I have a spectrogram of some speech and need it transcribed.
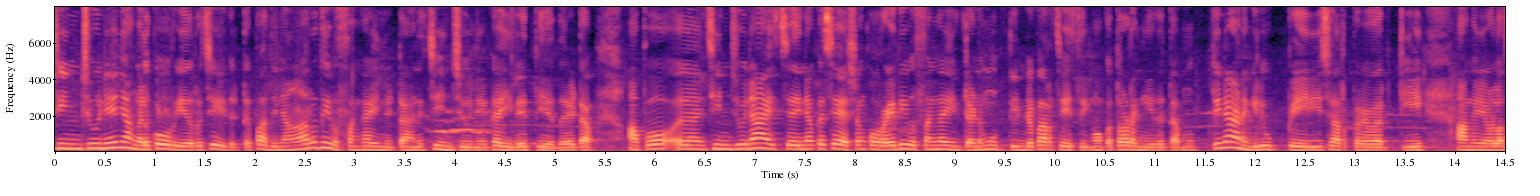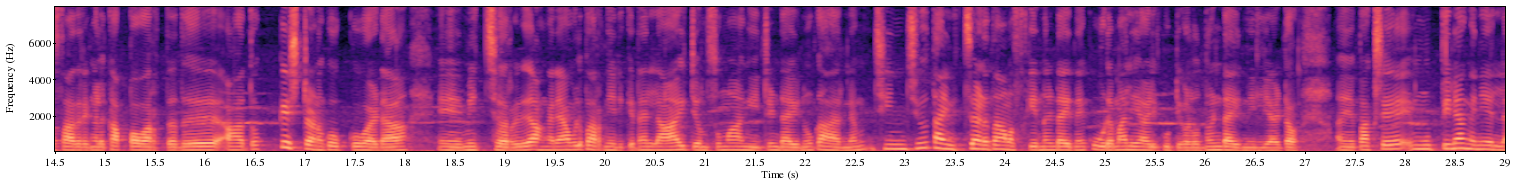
ചിഞ്ചുവിന് ഞങ്ങൾ കൊറിയർ ചെയ്തിട്ട് പതിനാറ് ദിവസം കഴിഞ്ഞിട്ടാണ് ചിഞ്ചുവിന് കയ്യിലെത്തിയത് കേട്ടോ. അപ്പോൾ ചിഞ്ചുവിനെ അയച്ചതിനൊക്കെ ശേഷം കുറേ ദിവസം കഴിഞ്ഞിട്ടാണ് മുത്തിന്റെ പർച്ചേസിങ് ഒക്കെ തുടങ്ങിയത് കേട്ടോ. മുത്തിനാണെങ്കിൽ ഉപ്പേരി ശർക്കര വരട്ടി അങ്ങനെയുള്ള സാധനങ്ങൾ കപ്പ വറുത്തത് അതൊക്കെ ഇഷ്ടമാണ് കൊക്കുവട മിച്ചർ അങ്ങനെ അവൾ പറഞ്ഞിരിക്കുന്ന എല്ലാ ഐറ്റംസും വാങ്ങിയിട്ടുണ്ടായിരുന്നു. കാരണം ചിഞ്ചു തനിച്ചാണ് താമസിക്കുന്നുണ്ടായിരുന്നത് കൂടെ മലയാളി കുട്ടികളൊന്നും ഉണ്ടായിരുന്നില്ല കേട്ടോ. പക്ഷേ മുത്തിന് അങ്ങനെയല്ല.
